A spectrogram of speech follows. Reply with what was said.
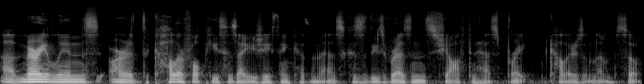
Uh, Mary Lynn's are the colorful pieces I usually think of them as because these resins she often has bright colors in them. So,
